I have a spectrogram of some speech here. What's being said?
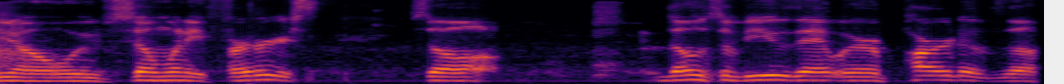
you know, we've so many firsts. So those of you that were part of the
